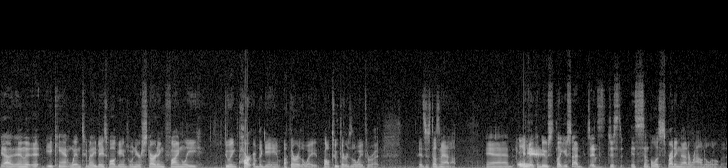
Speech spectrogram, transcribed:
Yeah, and it, it, you can't win too many baseball games when you're starting finally doing part of the game a third of the way, well, two thirds of the way through it. It just doesn't add up. And if they can do, like you said, it's just as simple as spreading that around a little bit.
